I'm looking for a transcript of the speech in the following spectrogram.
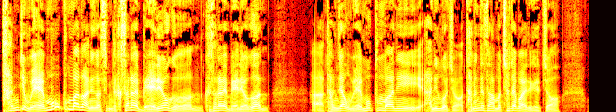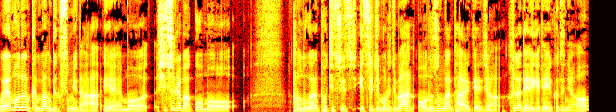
단지 외모뿐만은 아닌 것 같습니다. 그 사람의 매력은, 그 사람의 매력은, 아, 당장 외모뿐만이 아닌 거죠. 다른 데서 한번 찾아봐야 되겠죠. 외모는 금방 늙습니다. 예, 뭐, 시술을 받고 뭐, 당분간은 버틸 수 있, 을지 모르지만, 어느 순간 다 이렇게 저, 흘러내리게 돼 있거든요.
